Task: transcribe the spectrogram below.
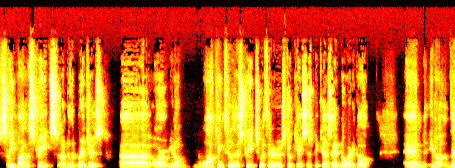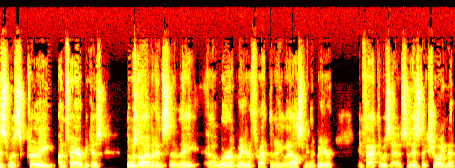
sleep on the streets under the bridges uh, or you know walking through the streets with their suitcases because they had nowhere to go. And you know this was clearly unfair because there was no evidence that they uh, were a greater threat than anyone else. I mean the greater in fact there was a statistic showing that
